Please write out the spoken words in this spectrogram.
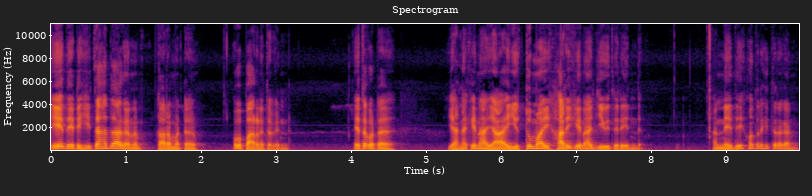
ඒ දෙයට හිත හදාගන්න තරමට ඔබ පරණත වෙන්න. එතකොට යන කෙනා යා යුතුමයි හරි කෙනා ජීවිතේට එන්න. අන්න ඒ දේ හොඳට හිතර ගන්න.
